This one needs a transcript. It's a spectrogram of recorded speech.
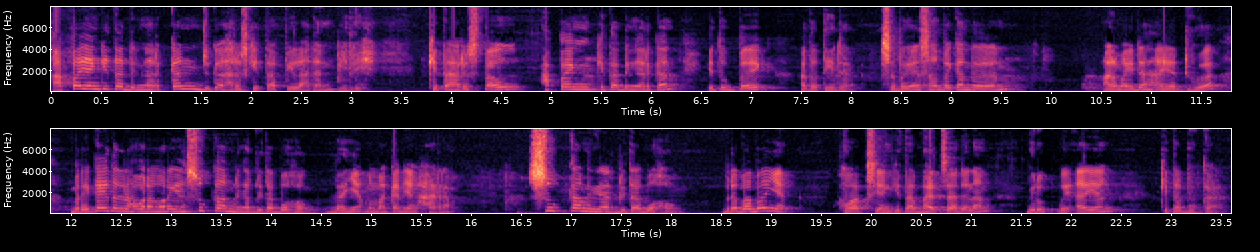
Apa yang kita dengarkan juga harus kita pilah dan pilih. Kita harus tahu apa yang kita dengarkan itu baik atau tidak. Sebagian sampaikan dalam Al-Maidah ayat 2, mereka itu adalah orang-orang yang suka mendengar berita bohong, banyak memakan yang haram. Suka mendengar berita bohong. Berapa banyak hoax yang kita baca dalam grup WA yang kita buka.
